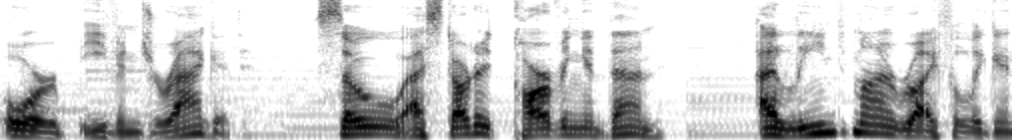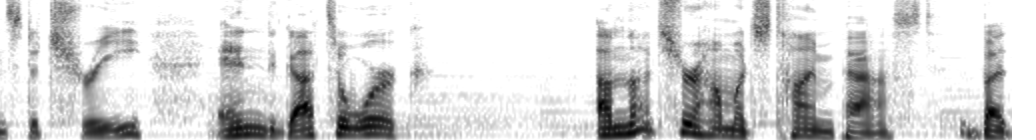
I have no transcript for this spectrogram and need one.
or even drag it, so I started carving it then. I leaned my rifle against a tree and got to work. I'm not sure how much time passed, but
